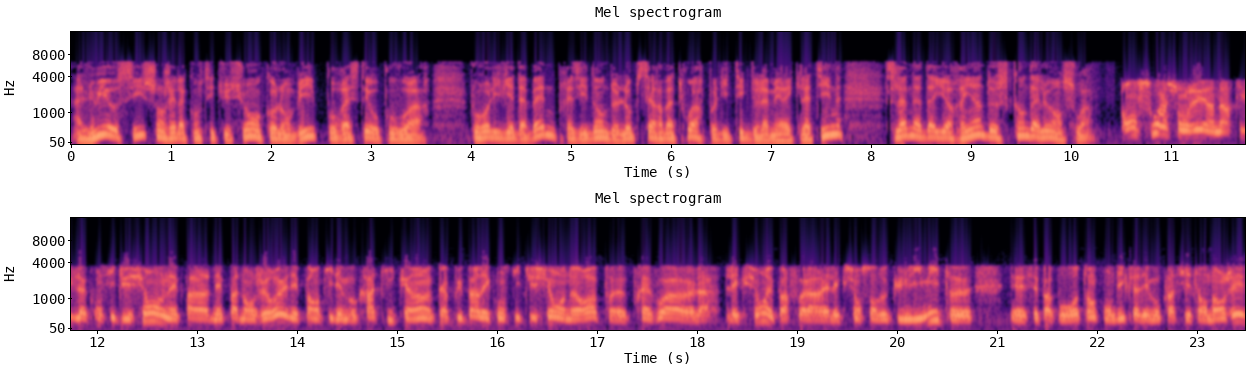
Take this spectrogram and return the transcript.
a lui aussi changé la constitution en Colombie pour rester au pouvoir. Pour Olivier Daben, président de l'Observatoire politique de l'Amérique latine, cela n'a d'ailleurs rien de scandaleux en soi en soi, changer un article de la Constitution n'est pas n'est pas dangereux, n'est pas antidémocratique. Hein. La plupart des constitutions en Europe euh, prévoient euh, l'élection et parfois la réélection sans aucune limite. Euh, c'est pas pour autant qu'on dit que la démocratie est en danger.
